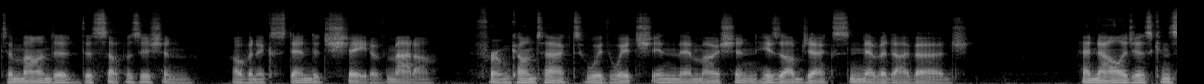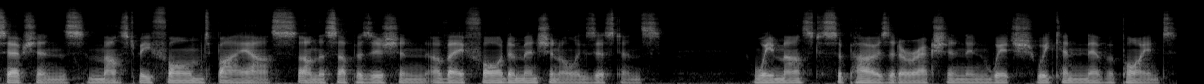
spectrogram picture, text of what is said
demanded the supposition of an extended sheet of matter, from contact with which in their motion his objects never diverge analogous conceptions must be formed by us on the supposition of a four dimensional existence. We must suppose a direction in which we can never point,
